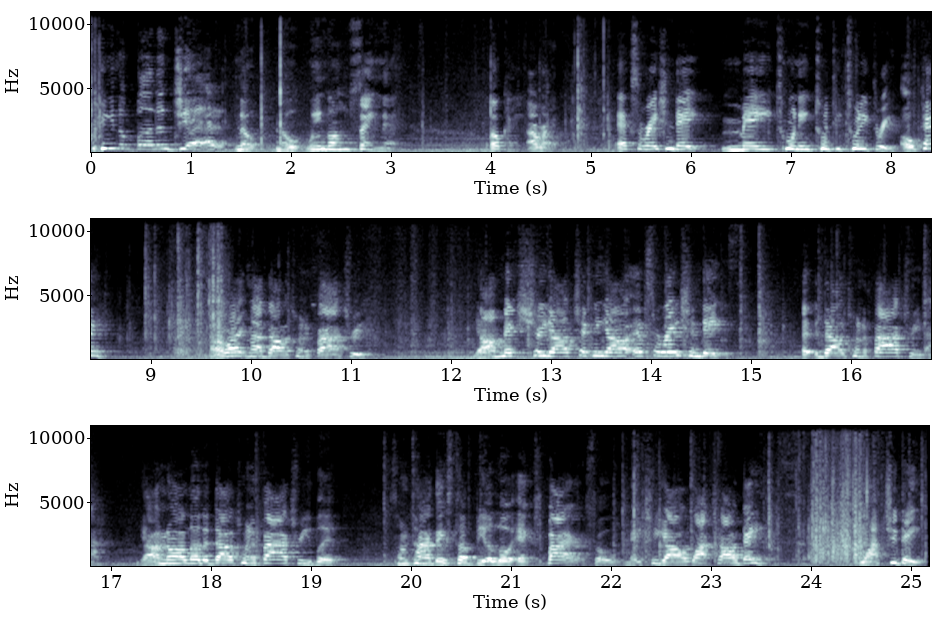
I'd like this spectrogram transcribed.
Peanut butter jelly. No, no, we ain't gonna sing that. Okay, all right expiration date may 20 2023 okay? All right my dollar 25 tree. Y'all make sure y'all checking y'all expiration dates at the dollar 25 tree now. Y'all know i love the dollar 25 tree but sometimes they stuff be a little expired so make sure y'all watch y'all dates. Watch your dates.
